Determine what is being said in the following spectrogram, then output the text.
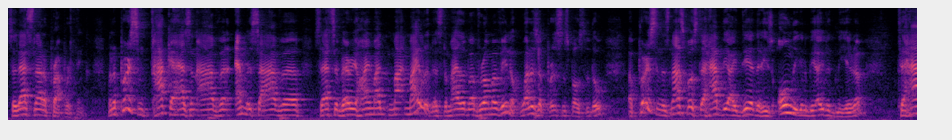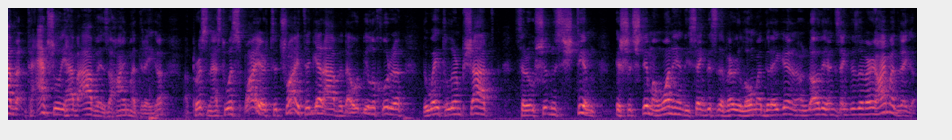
So that's not a proper thing. When a person taka has an ava, emes ava, so that's a very high mila. That's the mila of Avram Avinu. What is a person supposed to do? A person is not supposed to have the idea that he's only going to be Ovid Meira. To have to actually have ava is a high madrega. A person has to aspire to try to get ava. That would be lechura the way to learn pshat. So it shouldn't stim. It should stim. On one hand, he's saying this is a very low madrega, and on the other hand, saying this is a very high madrega.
